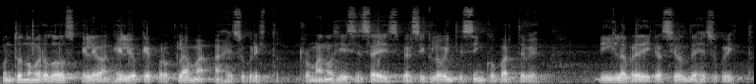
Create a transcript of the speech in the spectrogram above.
Punto número 2. El Evangelio que proclama a Jesucristo. Romanos 16, versículo 25, parte B. Y la predicación de Jesucristo.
